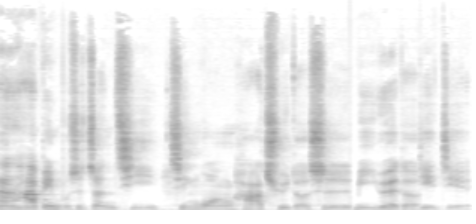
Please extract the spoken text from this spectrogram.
但是她并不是正妻，秦王他娶的是芈月的姐姐，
